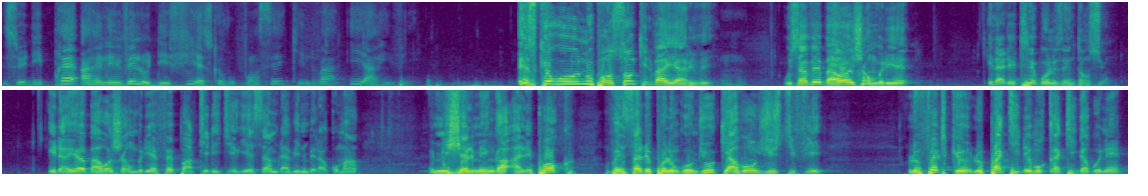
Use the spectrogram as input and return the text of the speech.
se dit prêt à relever le défi. Est-ce que vous pensez qu'il va y arriver Est-ce que vous- nous pensons qu'il va y arriver Vous savez, Barreau Chambrier, il a de très bonnes intentions. Et d'ailleurs, Barreau Chambrier fait partie de Thierry et Sam David Berakoma, Michel Menga à l'époque, Vincent de Paul Ngonju, qui avons justifié le fait que le Parti démocratique gabonais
